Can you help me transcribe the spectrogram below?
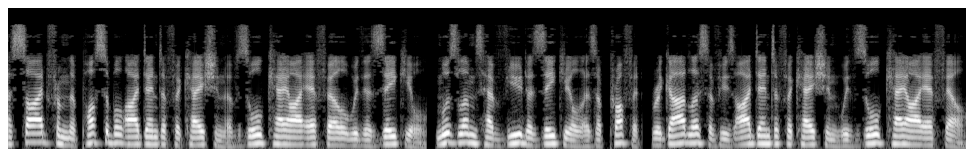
Aside from the possible identification of Zul-Kifl with Ezekiel, Muslims have viewed Ezekiel as a prophet, regardless of his identification with Zul-Kifl.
